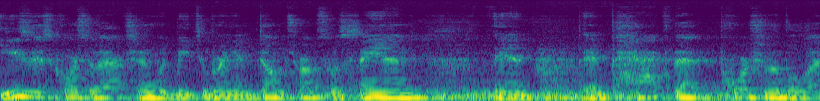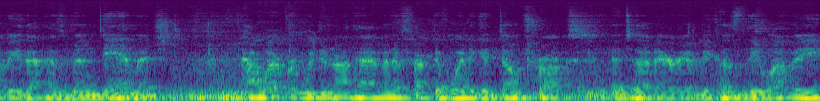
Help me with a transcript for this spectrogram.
easiest course of action would be to bring in dump trucks with sand and and pack that portion of the levee that has been damaged. However, we do not have an effective way to get dump trucks into that area because the levee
